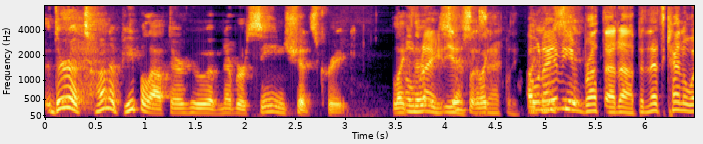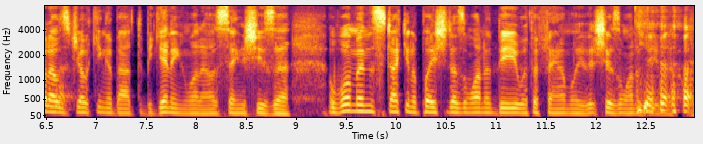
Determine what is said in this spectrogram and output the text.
There are a ton of people out there who have never seen Schitt's Creek. Like, oh right, yes, like- exactly. like oh, and I haven't even brought that up, and that's kind of what I was joking about at the beginning when I was saying she's a, a woman stuck in a place she doesn't want to be with a family that she doesn't want to be with. Yeah.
